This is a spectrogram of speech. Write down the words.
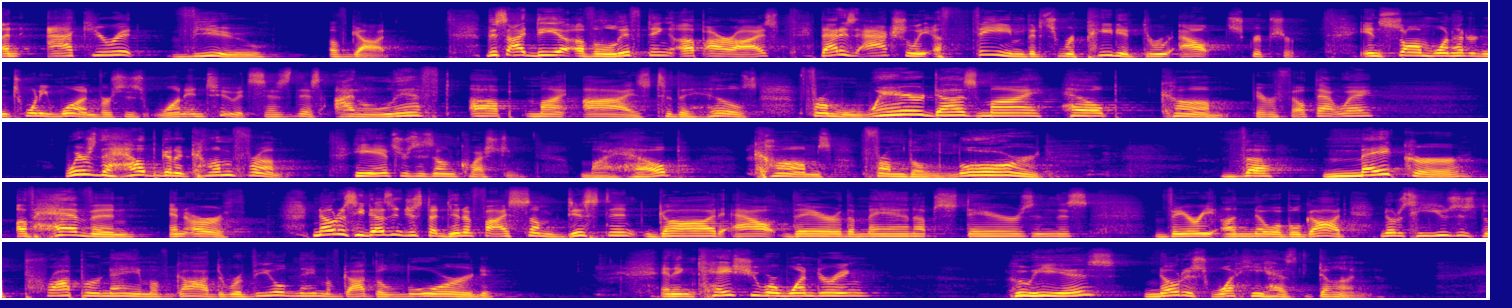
an accurate view of God. This idea of lifting up our eyes, that is actually a theme that's repeated throughout Scripture. In Psalm 121, verses 1 and 2, it says this I lift up my eyes to the hills. From where does my help come? Have you ever felt that way? Where's the help going to come from? He answers his own question My help comes from the Lord, the maker of heaven and earth. Notice he doesn't just identify some distant God out there, the man upstairs in this very unknowable God. Notice he uses the proper name of God, the revealed name of God, the Lord. And in case you were wondering, who he is, notice what he has done.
